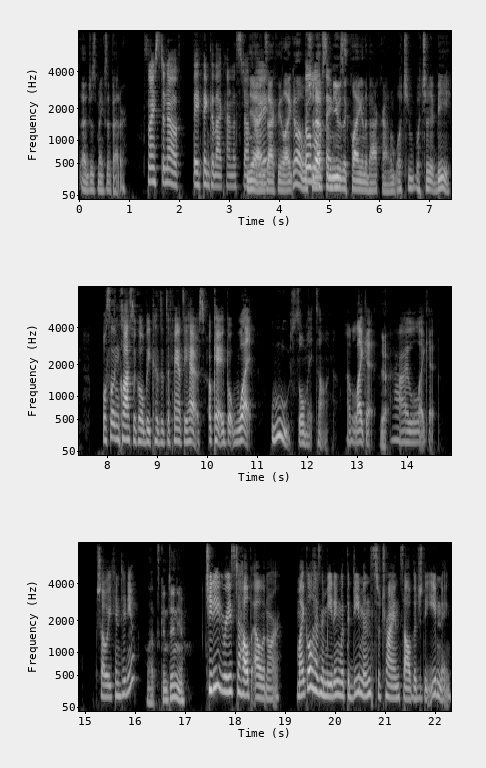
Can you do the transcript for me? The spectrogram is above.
that just makes it better. it's nice to know if they think of that kind of stuff, yeah, right? exactly. Like, oh, we The should have some things. music playing in the background. What should what should it be? Well, something classical because it's a fancy house. Okay, but what? Ooh, soulmate song. I like it. Yeah. I like it. Shall we continue? Let's continue. Chidi agrees to help Eleanor. Michael has a meeting with the demons to try and salvage the evening.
